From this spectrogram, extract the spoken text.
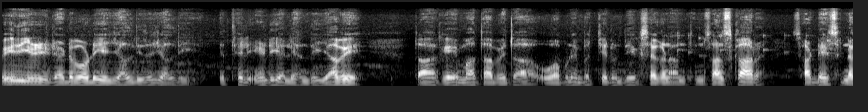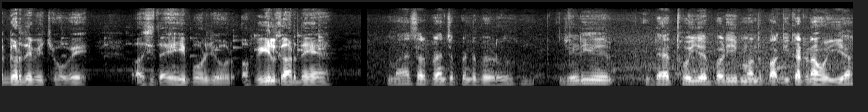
ਵੀ ਇਹਦੀ ਜਿਹੜੀ ਡੈੱਡ ਬੋਡੀ ਹੈ ਜਲਦੀ ਤੋਂ ਜਲਦੀ ਇੱਥੇ ਇੰਡੀਆ ਲਿਆਂਦੀ ਜਾਵੇ ਤਾਂ ਕਿ ਮਾਤਾ ਪਿਤਾ ਉਹ ਆਪਣੇ ਬੱਚੇ ਨੂੰ ਦੇਖ ਸਕਣ, ਅੰਤਿਮ ਸੰਸਕਾਰ ਸਾਡੇ ਇਸ ਨਗਰ ਦੇ ਵਿੱਚ ਹੋਵੇ। ਅਸੀਂ ਤਾਂ ਇਹੀ ਪੁਰਜੋਰ ਅਪੀਲ ਕਰਦੇ ਆਂ ਮੈਂ ਸਰਪੰਚ ਪਿੰਡ ਬੇੜੂ, ਜਿਹੜੀ ਇਹ ਡੈਥ ਹੋਈ ਹੈ, ਬੜੀ ਮੰਦਭਾਗੀ ਘਟਨਾ ਹੋਈ ਆ।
